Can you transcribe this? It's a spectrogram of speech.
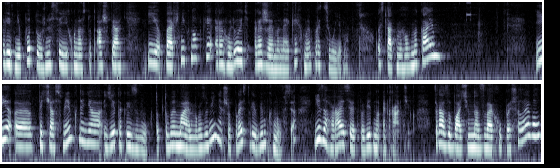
рівні потужності, їх у нас тут аж 5. І верхні кнопки регулюють режими, на яких ми працюємо. Ось так ми його вмикаємо. І е, під час вімкнення є такий звук. Тобто ми маємо розуміння, що пристрій вімкнувся і загорається відповідно екранчик. Зразу бачимо, у нас зверху пише левел,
